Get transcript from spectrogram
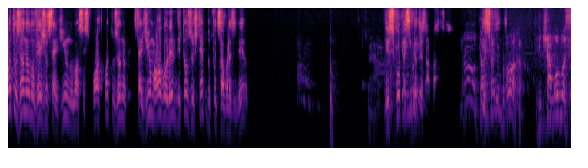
Quantos anos eu não vejo o Serginho no nosso esporte? Quantos anos o Serginho, o maior goleiro de todos os tempos do futsal brasileiro? Desculpa esse meu desabafo. Não, tá, tá de boa. A gente chamou você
